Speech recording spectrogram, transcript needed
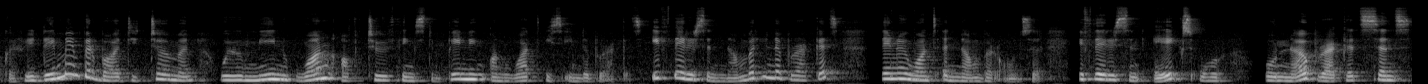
Okay, remember by determine we will mean one of two things depending on what is in the brackets. If there is a number in the brackets, then we want a number answer. If there is an x or or no brackets, since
